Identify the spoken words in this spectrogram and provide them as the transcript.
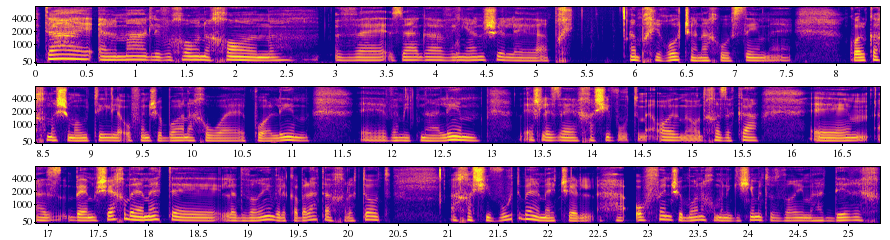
מתי אלמד לבחור נכון, וזה אגב עניין של אה, הבח... הבחירות שאנחנו עושים אה, כל כך משמעותי לאופן שבו אנחנו אה, פועלים אה, ומתנהלים, ויש לזה חשיבות מאוד מאוד חזקה. אז בהמשך באמת לדברים ולקבלת ההחלטות, החשיבות באמת של האופן שבו אנחנו מנגישים את הדברים, הדרך,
